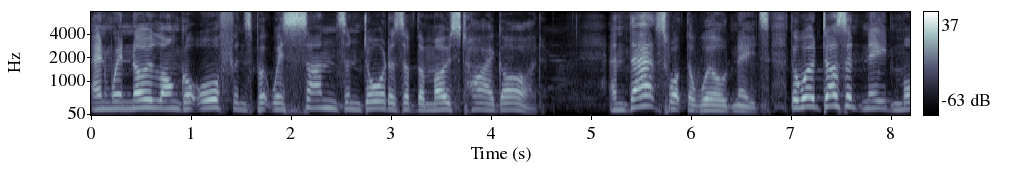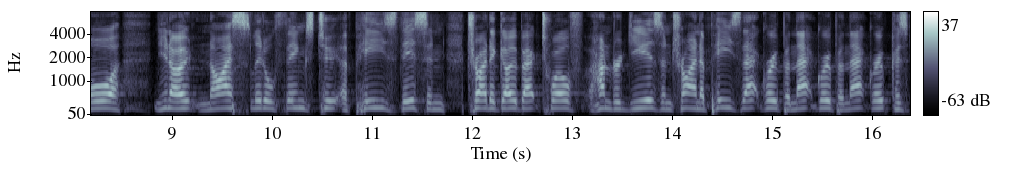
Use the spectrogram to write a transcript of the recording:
And we're no longer orphans, but we're sons and daughters of the Most High God. And that's what the world needs. The world doesn't need more you know, nice little things to appease this and try to go back 1200 years and try and appease that group and that group and that group because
